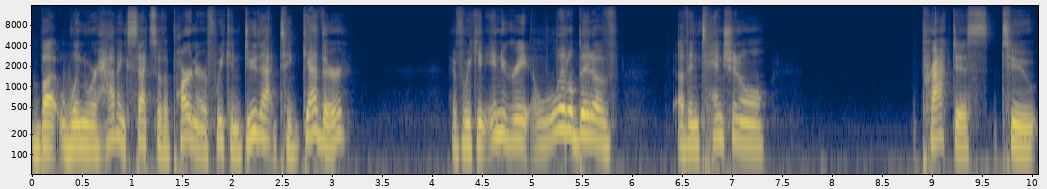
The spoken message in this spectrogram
But when we're having sex with a partner, if we can do that together, if we can integrate a little bit of, of intentional practice to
